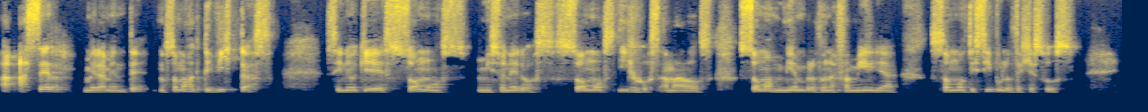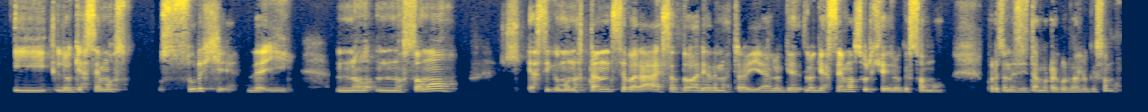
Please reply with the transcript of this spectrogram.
a hacer meramente, no somos activistas, sino que somos misioneros, somos hijos amados, somos miembros de una familia, somos discípulos de Jesús. Y lo que hacemos surge de allí. No, no somos, así como no están separadas esas dos áreas de nuestra vida, lo que, lo que hacemos surge de lo que somos. Por eso necesitamos recordar lo que somos.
